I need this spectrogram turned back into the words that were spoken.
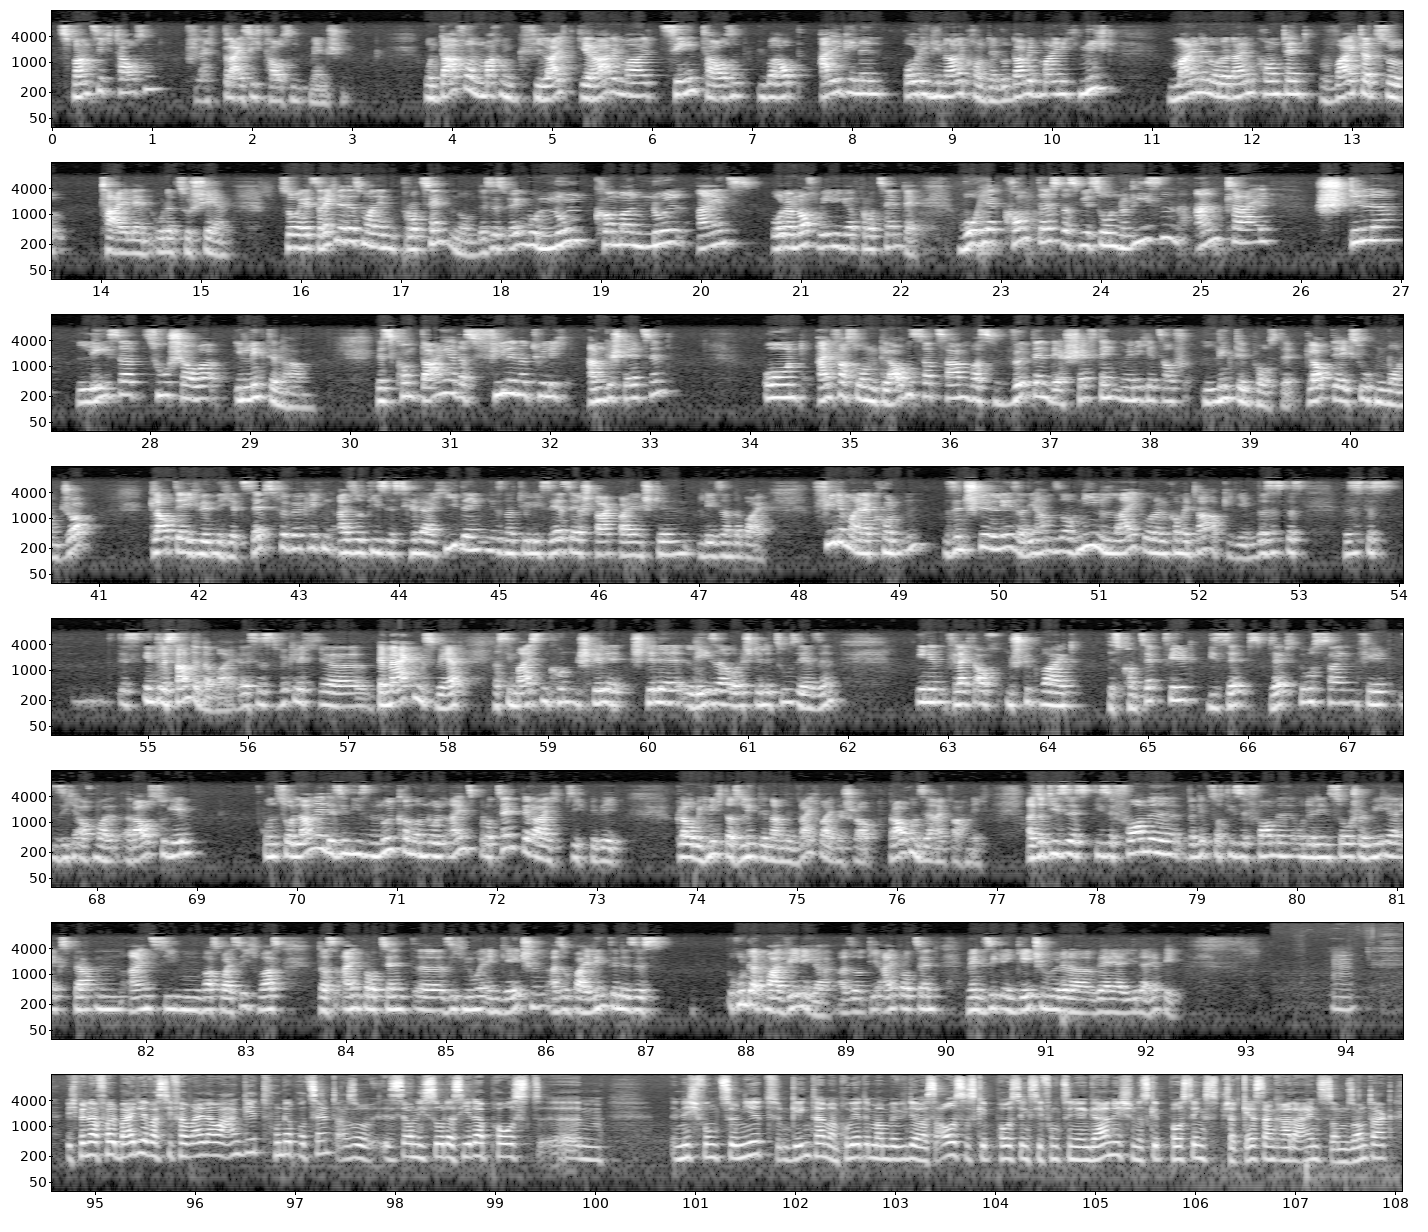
20.000, vielleicht 30.000 Menschen. Und davon machen vielleicht gerade mal 10.000 überhaupt eigenen Original-Content. Und damit meine ich nicht meinen oder deinen Content weiter zu teilen oder zu sharen. So, jetzt rechne das mal in Prozenten um. Das ist irgendwo 0,01 oder noch weniger Prozente. Woher kommt das, dass wir so einen riesen Anteil stiller Leser, Zuschauer in LinkedIn haben? Das kommt daher, dass viele natürlich angestellt sind und einfach so einen Glaubenssatz haben, was wird denn der Chef denken, wenn ich jetzt auf LinkedIn poste? Glaubt er, ich suche einen neuen Job? Glaubt er, ich will mich jetzt selbst verwirklichen? Also dieses Hierarchiedenken ist natürlich sehr, sehr stark bei den stillen Lesern dabei. Viele meiner Kunden sind stille Leser, die haben noch nie ein Like oder einen Kommentar abgegeben. Das ist das, das ist das, das Interessante dabei. Es ist wirklich äh, bemerkenswert, dass die meisten Kunden stille, stille Leser oder stille Zuseher sind. Ihnen vielleicht auch ein Stück weit das Konzept fehlt, die Selbst, Selbstbewusstsein fehlt, sich auch mal rauszugeben. Und solange das in diesem 0,01% Bereich sich bewegt, glaube ich nicht, dass LinkedIn an den Reichweiten schraubt. Brauchen sie einfach nicht. Also dieses, diese Formel, da gibt es doch diese Formel unter den Social Media Experten 1, 7, was weiß ich was, dass 1% äh, sich nur engagen. Also bei LinkedIn ist es 100 mal weniger. Also die 1%, wenn sich engagen würde, da wäre ja jeder happy. Mhm. Ich bin da voll bei dir, was die Verweildauer angeht, 100 Prozent. Also es ist ja auch nicht so, dass jeder Post ähm, nicht funktioniert. Im Gegenteil, man probiert immer wieder was aus. Es gibt Postings, die funktionieren gar nicht und es gibt Postings, ich hatte gestern gerade eins am Sonntag,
